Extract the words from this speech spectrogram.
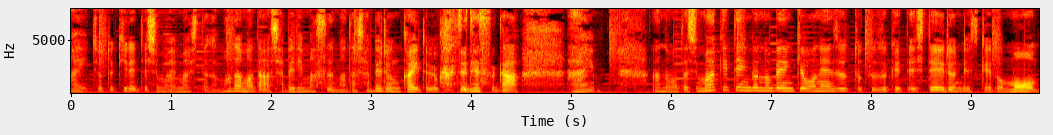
はいちょっと切れてしまいましたがまだまだ喋ります。まだ喋るんかいという感じですがはい。あの私マーケティングの勉強をねずっと続けてしているんですけども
